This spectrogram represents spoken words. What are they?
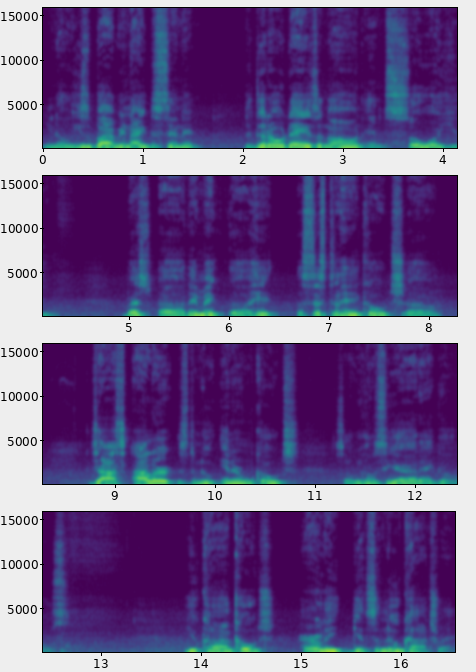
You know, he's a Bobby Knight descendant. The good old days are gone, and so are you. Best, uh, they make uh, hit assistant head coach uh, Josh Eilert is the new interim coach. So we're going to see how that goes. UConn coach Hurley gets a new contract.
